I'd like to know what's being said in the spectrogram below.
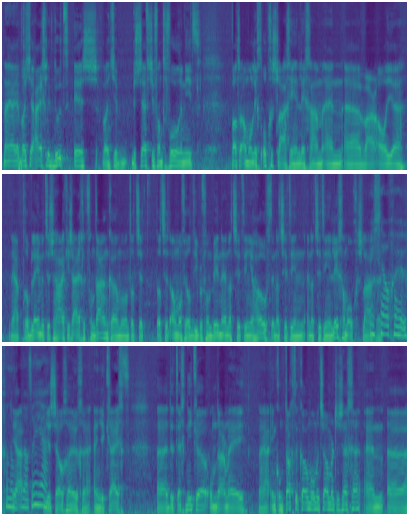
Nou ja, wat je eigenlijk doet is, want je beseft je van tevoren niet wat er allemaal ligt opgeslagen in je lichaam. En uh, waar al je nou ja, problemen tussen haakjes eigenlijk vandaan komen. Want dat zit, dat zit allemaal veel dieper van binnen. En dat zit in je hoofd en dat zit in, en dat zit in je lichaam opgeslagen. Je celgeheugen noemen ja, dat, hè? Ja, je celgeheugen. En je krijgt uh, de technieken om daarmee nou ja, in contact te komen, om het zo maar te zeggen. En... Uh,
